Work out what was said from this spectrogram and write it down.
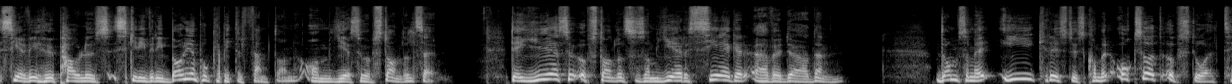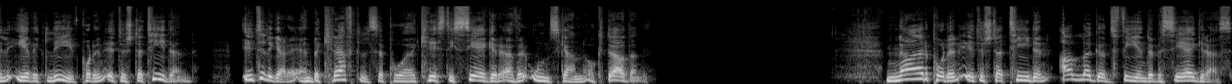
ser vi hur Paulus skriver i början på kapitel 15 om Jesu uppståndelse. Det är Jesu uppståndelse som ger seger över döden. De som är i Kristus kommer också att uppstå till evigt liv på den yttersta tiden. Ytterligare en bekräftelse på Kristi seger över ondskan och döden. När på den yttersta tiden alla Guds fiender besegras,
